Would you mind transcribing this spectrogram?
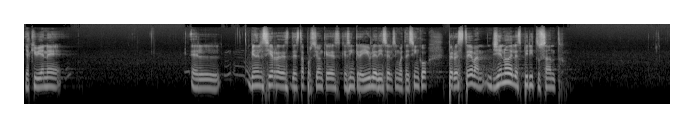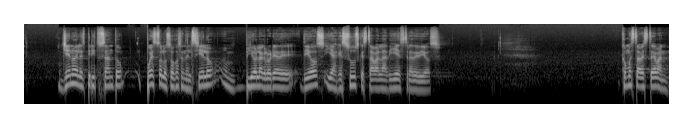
Y aquí viene el, viene el cierre de, esta porción que es, que es increíble, dice el 55, pero Esteban, lleno del Espíritu Santo, lleno del Espíritu Santo, puesto los ojos en el cielo, vio la gloria de Dios y a Jesús que estaba a la diestra de Dios. ¿Cómo estaba Esteban?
